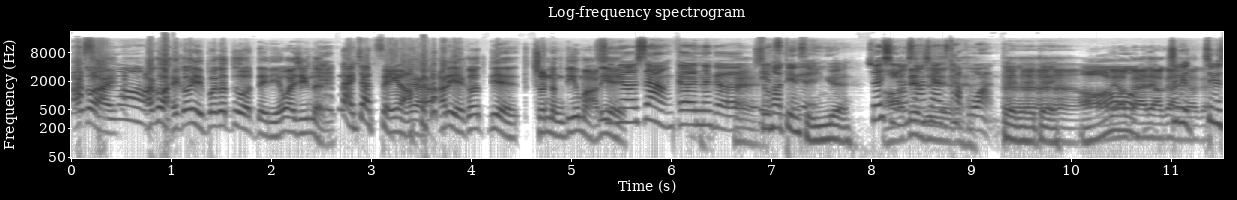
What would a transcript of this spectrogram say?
阿过来，阿过来，可以背个多第二个外星人，那叫贼啦！啊，你也个你也存两张嘛？你形而上跟那个送他电子音乐，所以形而上现在是 top one。对对对，哦，了解了解。这个这个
